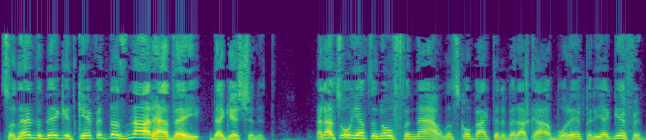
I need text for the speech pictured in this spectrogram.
so then the beged kefet does not have a dagesh in it. And that's all you have to know for now. Let's go back to the beracha of Bore Peri Agifen.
